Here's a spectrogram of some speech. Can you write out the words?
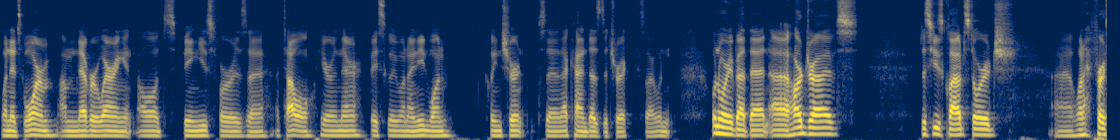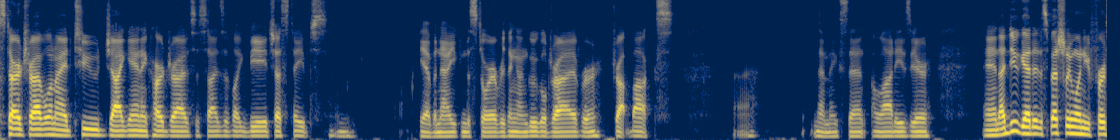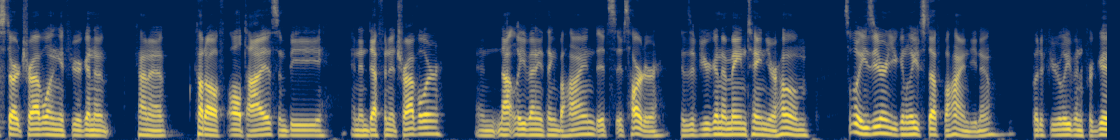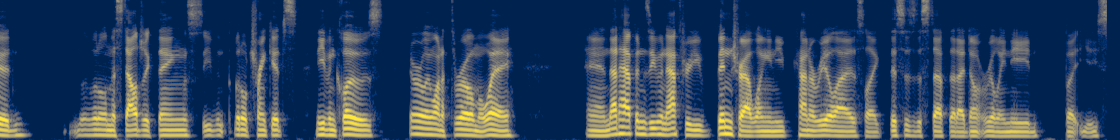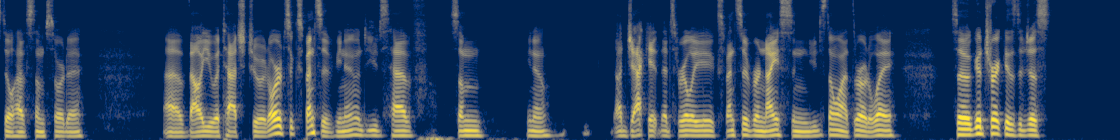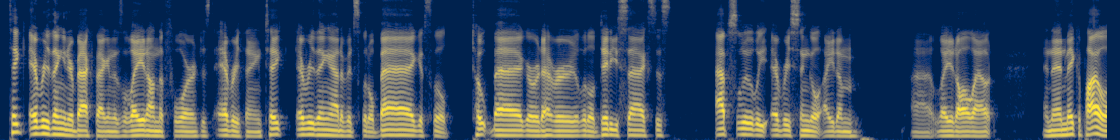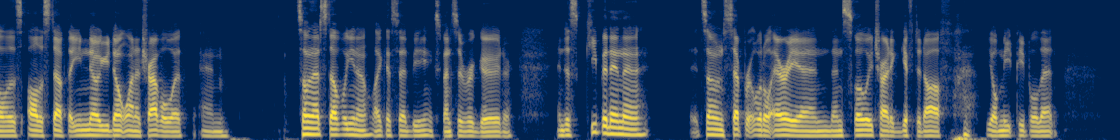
when it's warm, I'm never wearing it. All it's being used for is a, a towel here and there, basically when I need one, clean shirt. So that kind of does the trick. So I wouldn't wouldn't worry about that. Uh, hard drives, just use cloud storage. Uh, when I first started traveling, I had two gigantic hard drives the size of like VHS tapes. And yeah, but now you can just store everything on Google Drive or Dropbox. Uh, that makes that a lot easier. And I do get it, especially when you first start traveling. If you're to kind of cut off all ties and be an indefinite traveler and not leave anything behind, it's it's harder because if you're going to maintain your home, it's a little easier. You can leave stuff behind, you know. But if you're leaving for good, the little nostalgic things, even little trinkets, and even clothes. You don't really want to throw them away. And that happens even after you've been traveling and you kind of realize, like, this is the stuff that I don't really need, but you still have some sort of uh, value attached to it. Or it's expensive, you know, you just have some, you know, a jacket that's really expensive or nice and you just don't want to throw it away. So a good trick is to just take everything in your backpack and just lay it on the floor, just everything. Take everything out of its little bag, its little tote bag or whatever, little ditty sacks, just absolutely every single item. Uh, lay it all out, and then make a pile of this, all the stuff that you know you don't want to travel with, and some of that stuff will, you know, like I said, be expensive or good, or and just keep it in a its own separate little area, and then slowly try to gift it off. You'll meet people that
